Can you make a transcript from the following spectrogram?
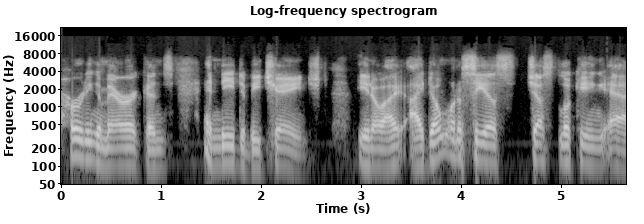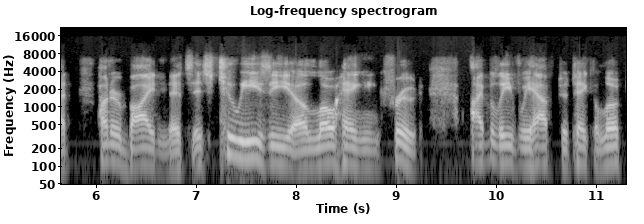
hurting Americans and need to be changed. You know, I, I don't want to see us just looking at Hunter Biden. It's it's too easy a low hanging fruit. I believe we have to take a look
